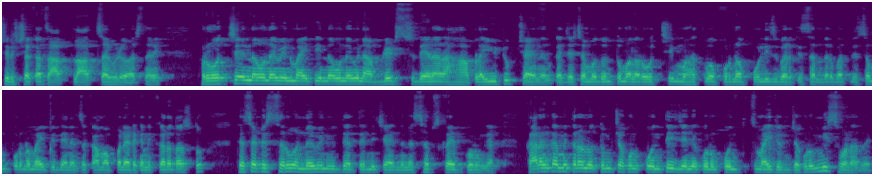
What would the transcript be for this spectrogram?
शीर्षकाचा आपला आजचा व्हिडिओ असणार. आहे रोजचे नवनवीन माहिती नवनवीन अपडेट्स देणारा हा आपला युट्यूब चॅनल का ज्याच्यामधून तुम्हाला रोजची महत्त्वपूर्ण पोलीस भरती संदर्भातली संपूर्ण माहिती देण्याचं काम आपण या ठिकाणी करत असतो. त्यासाठी सर्व नवीन विद्यार्थ्यांनी चॅनलला सबस्क्राईब करून घ्या. कारण का मित्रांनो तुमच्याकडून कोणतीही जेणेकरून कोणतीच माहिती तुमच्याकडून मिस होणार नाही.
